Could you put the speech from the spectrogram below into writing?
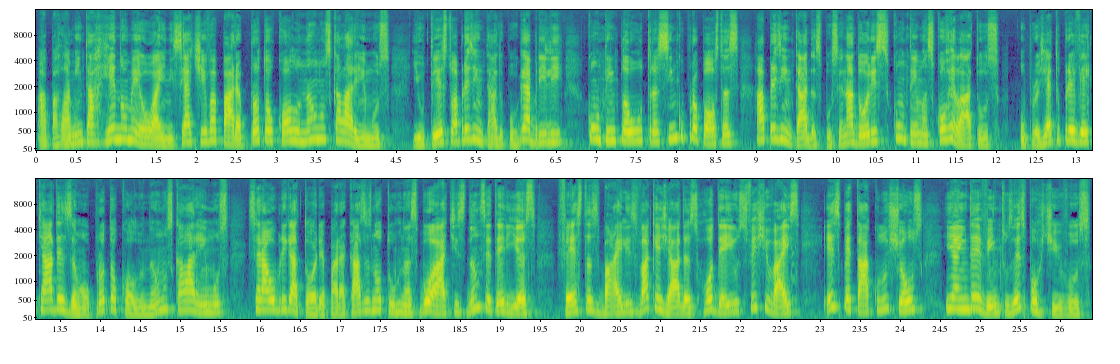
A parlamentar renomeou a iniciativa para Protocolo Não Nos Calaremos e o texto apresentado por Gabrilli contempla outras cinco propostas apresentadas por senadores com temas correlatos, o projeto prevê que a adesão ao protocolo Não Nos Calaremos será obrigatória para casas noturnas, boates, danceterias, festas, bailes, vaquejadas, rodeios, festivais, espetáculos, shows e ainda eventos esportivos.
